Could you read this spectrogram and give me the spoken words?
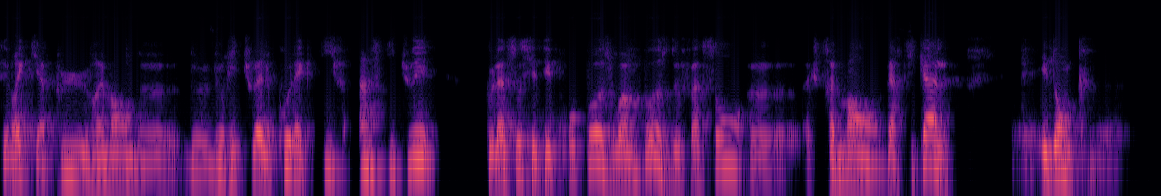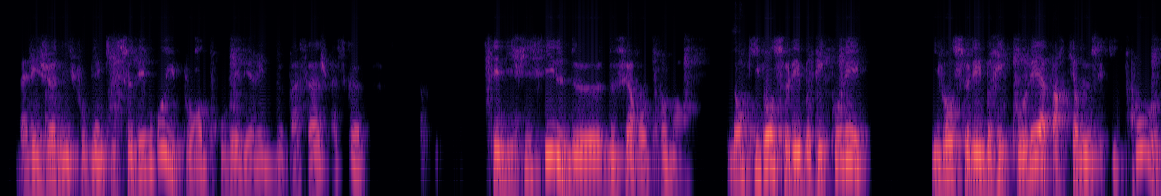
c'est vrai qu'il n'y a plus vraiment de, de, rituels collectifs institués que la société propose ou impose de façon euh, extrêmement verticale. Et donc, ben, les jeunes, il faut bien qu'ils se débrouillent pour trouver des rites de passage, parce que c'est difficile de, de, faire autrement. Donc, ils vont se les bricoler. Ils vont se les bricoler à partir de ce qu'ils trouvent.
